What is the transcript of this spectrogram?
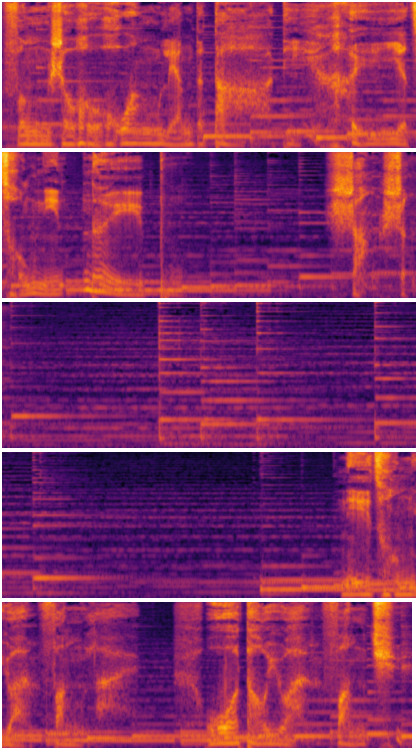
丰收后荒凉的大地，黑夜从你内部上升。你从远方来，我到远方去，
